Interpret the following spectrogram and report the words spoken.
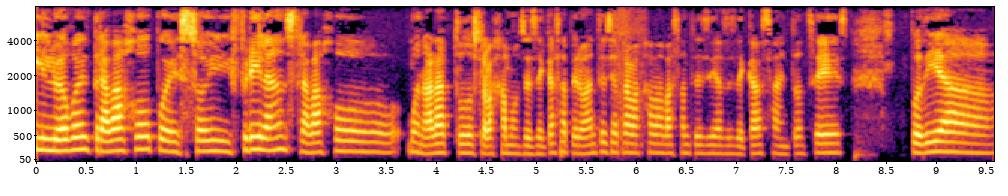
Y luego el trabajo, pues soy freelance, trabajo, bueno, ahora todos trabajamos desde casa, pero antes ya trabajaba bastantes días desde casa, entonces podía,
